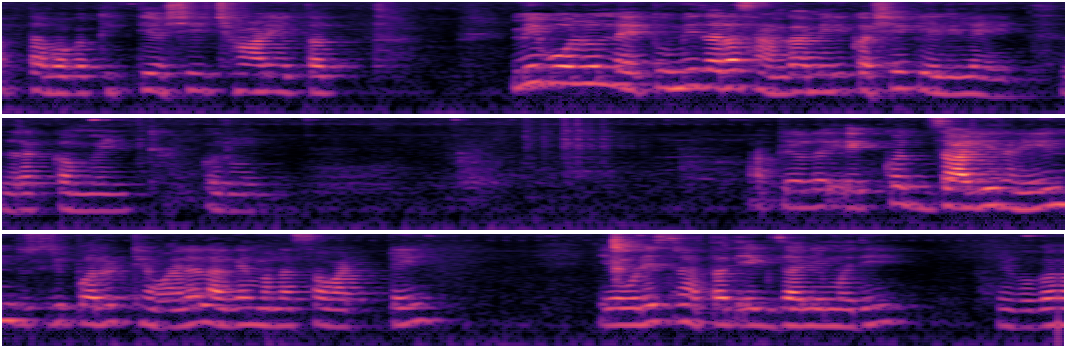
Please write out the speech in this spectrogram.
आत्ता बघा किती असे छान येतात. मी बोलून नाही तुम्ही जरा सांगा मी कसे केलेले आहेत. जरा कमेंट करून. आपल्याला एकच जाळी राहील दुसरी परत ठेवायला लागेल मला असं वाटते. एवढेच राहतात एक जाळीमध्ये. हे बघा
